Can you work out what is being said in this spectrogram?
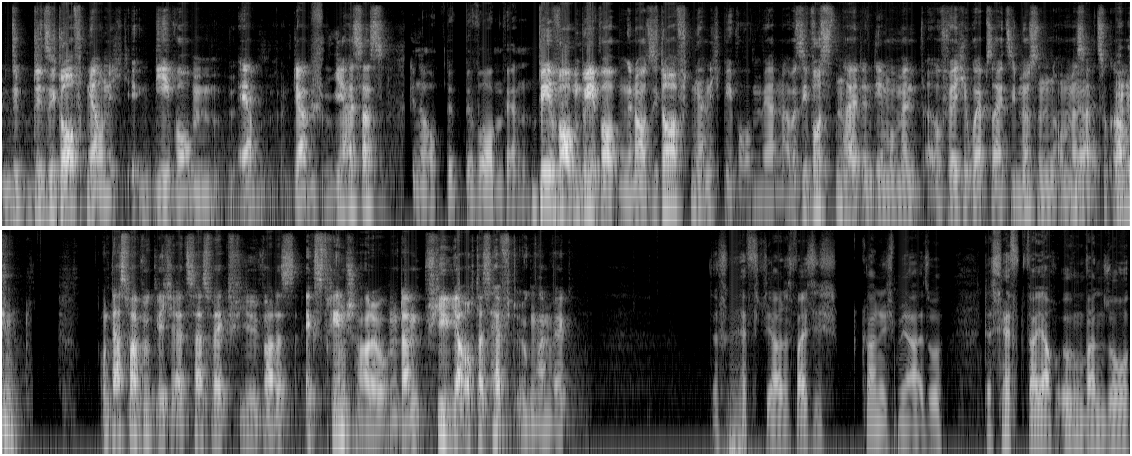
die, sie durften ja auch nicht geworben, er, ja, wie heißt das? Genau, be beworben werden. Beworben, beworben, genau. Sie durften ja nicht beworben werden, aber sie wussten halt in dem Moment, auf welche Website sie müssen, um es ja. halt zu kaufen. Und das war wirklich, als das wegfiel, war das extrem schade. Und dann fiel ja auch das Heft irgendwann weg. Das Heft, ja, das weiß ich gar nicht mehr. Also, das Heft war ja auch irgendwann so,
